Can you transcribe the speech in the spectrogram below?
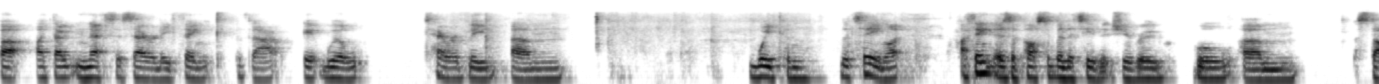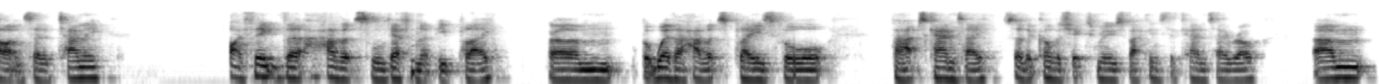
but I don't necessarily think that it will terribly um, weaken the team. I, I think there's a possibility that Giroud will um, start instead of Tammy. I think that Havertz will definitely play, um, but whether Havertz plays for perhaps Kante, so that Kovacic moves back into the Kante role. Um,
